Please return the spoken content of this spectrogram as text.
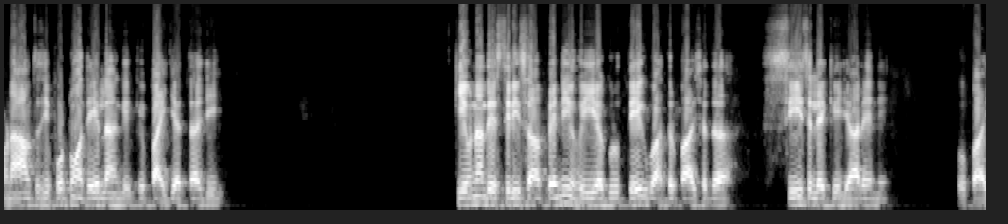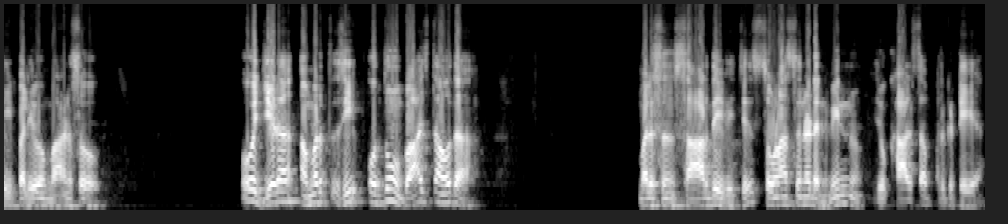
ਹੁਣ ਆਮ ਤੁਸੀਂ ਫੋਟੋਆਂ ਦੇਖ ਲਾਂਗੇ ਕਿ ਭਾਈ ਜੈਤਾ ਜੀ ਕਿ ਉਹਨਾਂ ਦੇ ਸ੍ਰੀ ਸਾਹਿਬ ਪਹਿਨੀ ਹੋਈ ਹੈ ਗੁਰੂ ਤੇਗ ਬਹਾਦਰ ਪਾਤਸ਼ਾਹ ਦਾ ਸੀਸ ਲੈ ਕੇ ਜਾ ਰਹੇ ਨੇ। ਉਹ ਭਾਈ ਭਲਿਓ ਮਾਨਸੋ ਉਹ ਜਿਹੜਾ ਅੰਮ੍ਰਿਤ ਸੀ, ਉਦੋਂ ਬਾਅਦ ਤਾਂ ਉਹਦਾ ਮਤਲਬ ਸੰਸਾਰ ਦੇ ਵਿੱਚ 1699 ਨੂੰ ਜੋ ਖਾਲਸਾ ਪ੍ਰਗਟਿਆ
